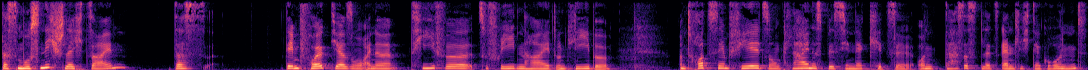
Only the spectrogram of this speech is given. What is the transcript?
das muss nicht schlecht sein. Das, dem folgt ja so eine tiefe Zufriedenheit und Liebe. Und trotzdem fehlt so ein kleines bisschen der Kitzel. Und das ist letztendlich der Grund,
